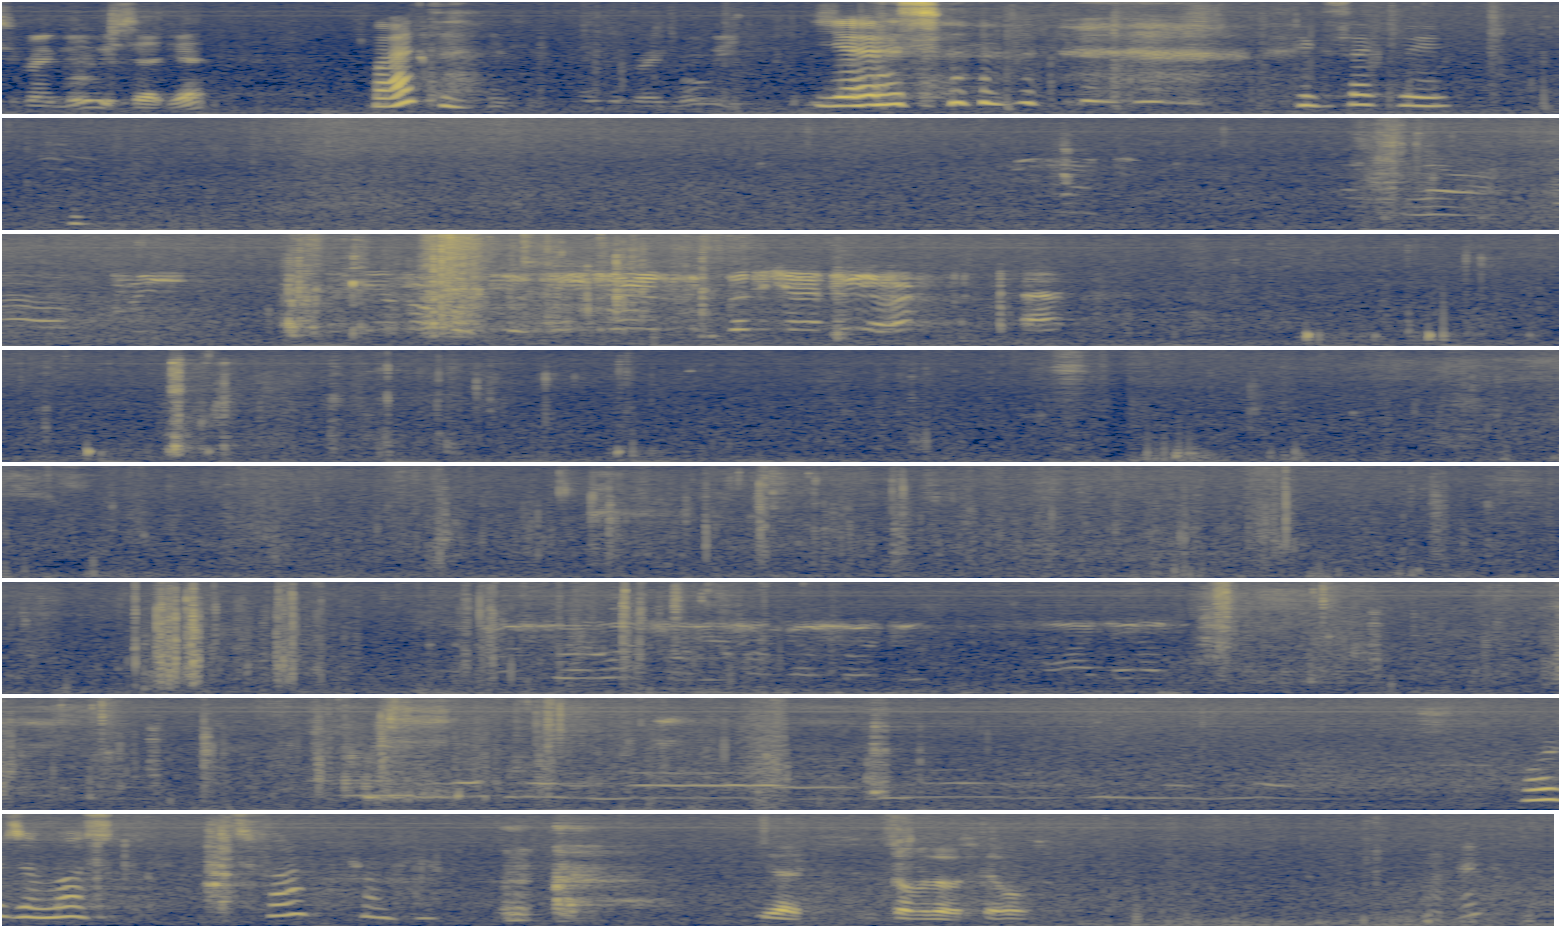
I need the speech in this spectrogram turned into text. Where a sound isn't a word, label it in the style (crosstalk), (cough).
Makes a great movie set, yeah? What? Makes, makes a great movie. Yes. (laughs) exactly. Where's the mosque? It's far from here. Yeah, it's over those hills.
